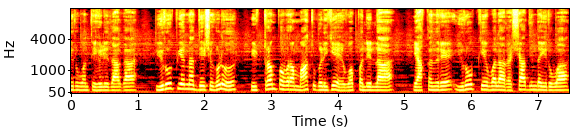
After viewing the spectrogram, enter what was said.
ಹೇರುವಂತೆ ಹೇಳಿದಾಗ ಯುರೋಪಿಯನ್ನ ದೇಶಗಳು ಈ ಟ್ರಂಪ್ ಅವರ ಮಾತುಗಳಿಗೆ ಒಪ್ಪಲಿಲ್ಲ. ಯಾಕಂದ್ರೆ ಯುರೋಪ್ ಕೇವಲ ರಷ್ಯಾದಿಂದ ಇರುವ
